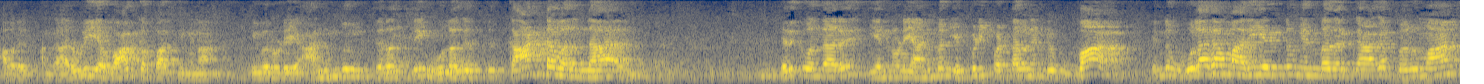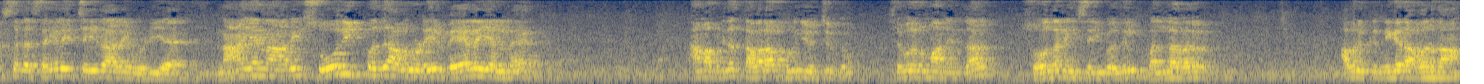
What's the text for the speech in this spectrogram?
அவர் அங்க அருளிய வாக்க பார்த்தீங்கன்னா இவருடைய அன்பும் திறத்தை உலகத்து காட்ட வந்தார். எதுக்கு வந்தாரு? என்னுடைய அன்பன் எப்படிப்பட்டவன் என்று பார் என்று உலகம் அறியட்டும் என்பதற்காக பெருமான் சில செயலை செய்தாரே ஒழிய நாயனாரை சோதிப்பது அவருடைய வேலை அல்ல. நாம் அப்படிதான் தவறா புரிஞ்சு வச்சிருக்கிறோம். சிவபெருமான் என்றால் சோதனை செய்வதில் வல்லவர். அவருக்கு நிகர் அவர்தான்.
